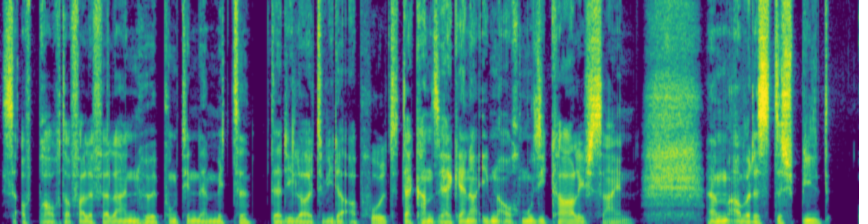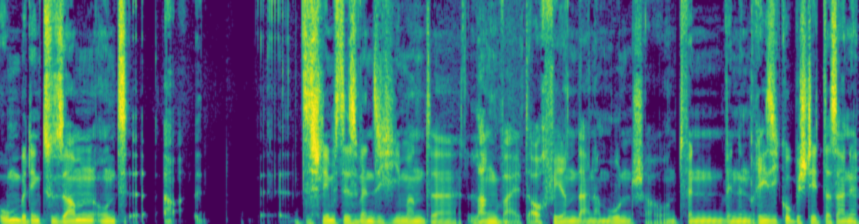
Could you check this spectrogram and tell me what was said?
Es braucht auf alle Fälle einen Höhepunkt in der Mitte der die Leute wieder abholt. Der kann sehr gerne eben auch musikalisch sein. Ähm, aber das, das spielt unbedingt zusammen und äh, das Schlimmste ist, wenn sich jemand äh, langweilt, auch während einer Modenschau. Und wenn, wenn ein Risiko besteht, dass eine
